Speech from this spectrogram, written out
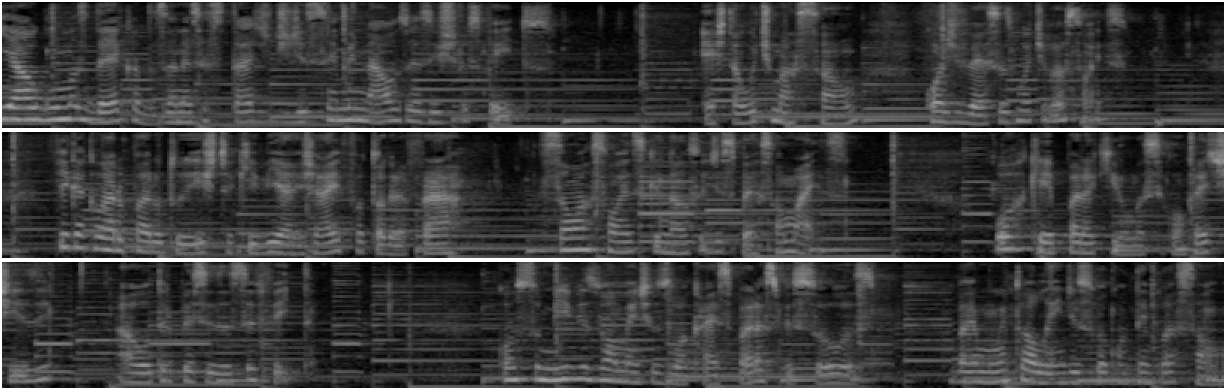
E há algumas décadas a necessidade de disseminar os registros feitos. Esta última ação com diversas motivações. Fica claro para o turista que viajar e fotografar são ações que não se dispersam mais, porque para que uma se concretize, a outra precisa ser feita. Consumir visualmente os locais para as pessoas vai muito além de sua contemplação.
